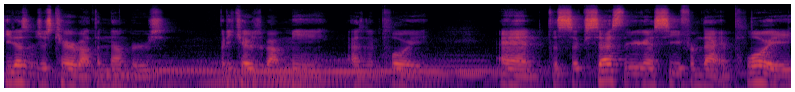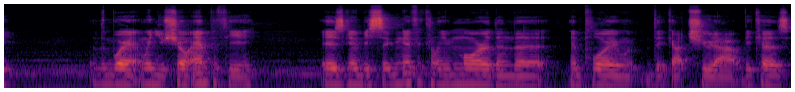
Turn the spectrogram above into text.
He doesn't just care about the numbers, but he cares about me as an employee. And the success that you're going to see from that employee when you show empathy is going to be significantly more than the employee that got chewed out because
